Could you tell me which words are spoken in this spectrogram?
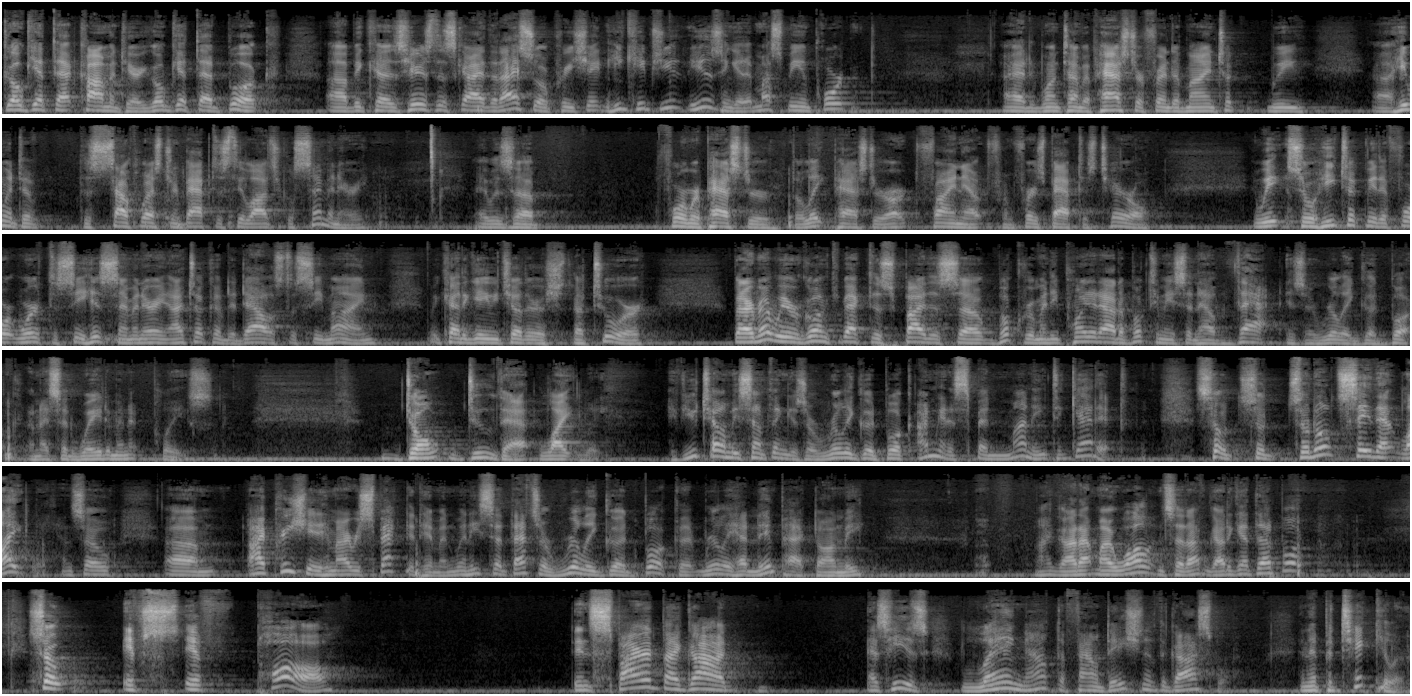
Go get that commentary, go get that book, uh, because here's this guy that I so appreciate, and he keeps u- using it. It must be important. I had one time a pastor friend of mine took we uh, he went to the Southwestern Baptist Theological Seminary. It was a former pastor, the late pastor Art Fineout from First Baptist Terrell. We, so he took me to Fort Worth to see his seminary, and I took him to Dallas to see mine. We kind of gave each other a, a tour. But I remember we were going back this, by this uh, book room, and he pointed out a book to me and said, Now that is a really good book. And I said, Wait a minute, please. Don't do that lightly. If you tell me something is a really good book, I'm going to spend money to get it. So, so, so don't say that lightly. And so um, I appreciated him. I respected him. And when he said, That's a really good book that really had an impact on me, I got out my wallet and said, I've got to get that book. So if, if Paul, inspired by God, as he is laying out the foundation of the gospel, and in particular,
